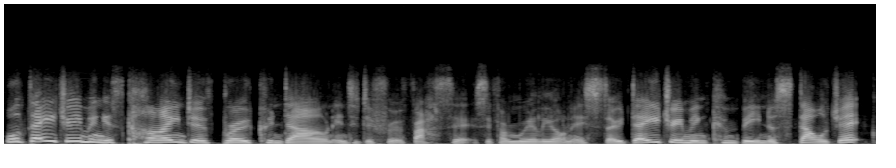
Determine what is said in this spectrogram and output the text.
Well, daydreaming is kind of broken down into different facets, if I'm really honest. So, daydreaming can be nostalgic.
